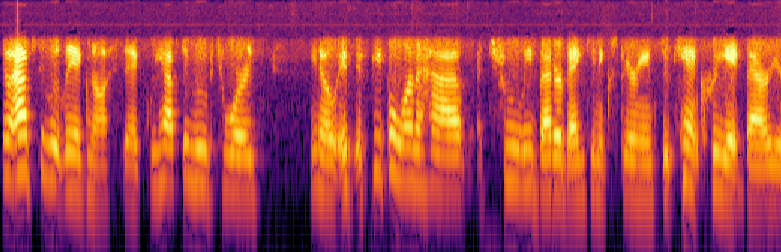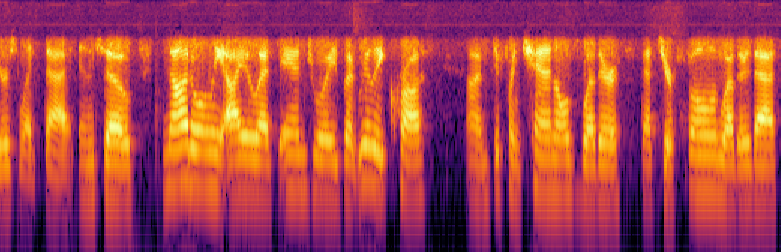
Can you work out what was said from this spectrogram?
No, absolutely agnostic. We have to move towards, you know, if, if people want to have a truly better banking experience, you can't create barriers like that. And so, not only iOS, Android, but really cross um, different channels, whether that's your phone, whether that's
